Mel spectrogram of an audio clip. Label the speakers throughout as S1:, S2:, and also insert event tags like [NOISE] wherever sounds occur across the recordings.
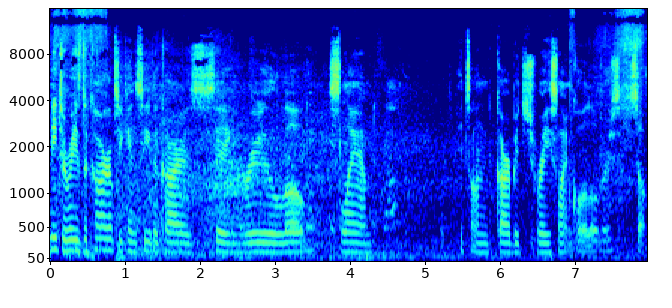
S1: Need to raise the car up you can see the car is sitting real low, slammed. It's on garbage Raceland coilovers, so.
